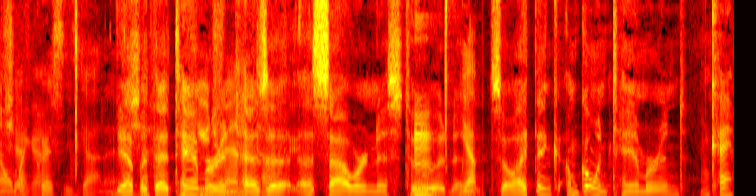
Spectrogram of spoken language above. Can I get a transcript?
Oh Chef my gosh. Chrissy's got it. Yeah, Chef- but that huge tamarind fan of has coffee. a, a sourness to it. and Yep. So I think I'm going tamarind. Okay,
